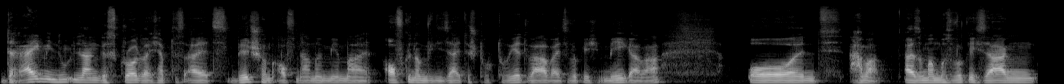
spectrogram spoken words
drei Minuten lang gescrollt, weil ich habe das als Bildschirmaufnahme mir mal aufgenommen, wie die Seite strukturiert war, weil es wirklich mega war. Und Hammer. Also man muss wirklich sagen,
